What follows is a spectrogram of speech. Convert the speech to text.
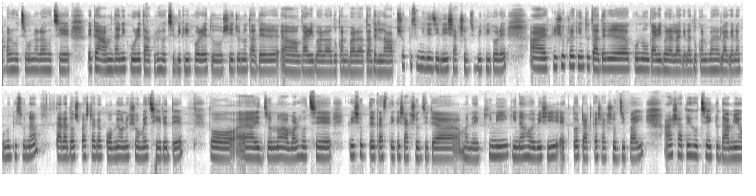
আবার হচ্ছে ওনারা হচ্ছে এটা আমদানি করে তারপরে হচ্ছে বিক্রি করে। তো সেই জন্য তাদের গাড়ি ভাড়া, দোকান ভাড়া, তাদের লাভ সব কিছু মিলিয়ে ঝিলিয়ে শাকসবজি বিক্রি করে। আর কৃষকরা কিন্তু তাদের কোনো গাড়ি ভাড়া লাগে না, দোকান ভাড়া লাগে না, কোনো কিছু না। তারা দশ পাঁচ টাকা কমে অনেক সময় ছেড়ে দেয়। তো এর জন্য আমার হচ্ছে কৃষকদের কাছ থেকে শাকসবজিটা মানে কিনি, কিনা হয় বেশি, এক তো টাটকা শাকসবজি পাই, আর সাথে হচ্ছে একটু দামেও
